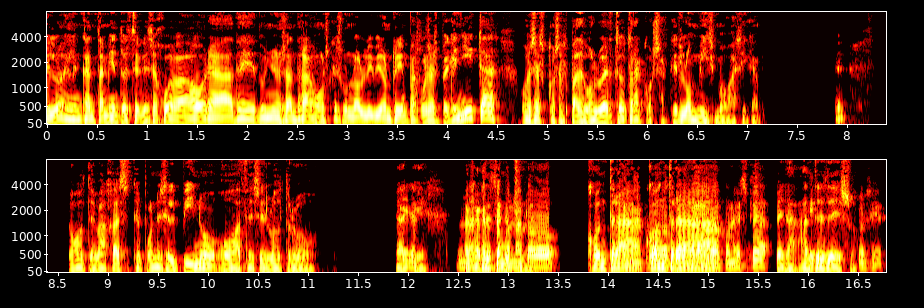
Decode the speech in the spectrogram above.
el- el encantamiento este que se juega ahora de Dungeons and Dragons, que es un Oblivion Ring para cosas pequeñitas, o esas cosas para devolverte otra cosa, que es lo mismo básicamente. ¿Eh? Luego te bajas, te pones el pino o haces el otro. O sea Mira, que Una carta está carta que muy me chula. acabo, que me contra, acabo contra. con esta. Espera, antes de eso, No sé.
